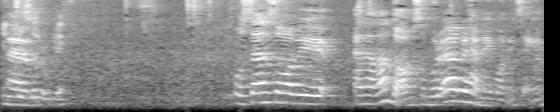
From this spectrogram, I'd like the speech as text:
inte Ehm. så rolig. Och sen så har vi en annan dam som bor över henne i våningssängen.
